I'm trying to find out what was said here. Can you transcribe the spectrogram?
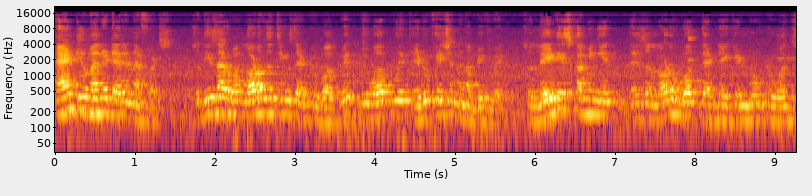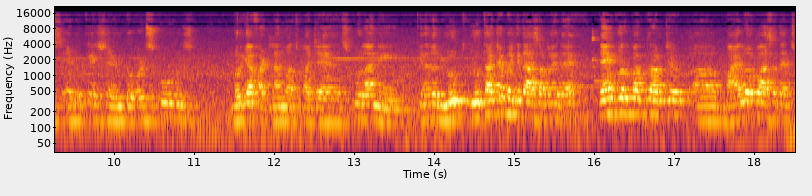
and humanitarian efforts. So these are a lot of the things that we work with. We work with education in a big way. So ladies coming in, there is a lot of work that they can do towards education, towards schools, भुरग्या फाटल्यान वचपाचें स्कुलांनी कितें तर युथ युथाचें पळय कितें आसा पळय तें तें करपाक तर आमचे अं, बायलो बी आसा तेच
